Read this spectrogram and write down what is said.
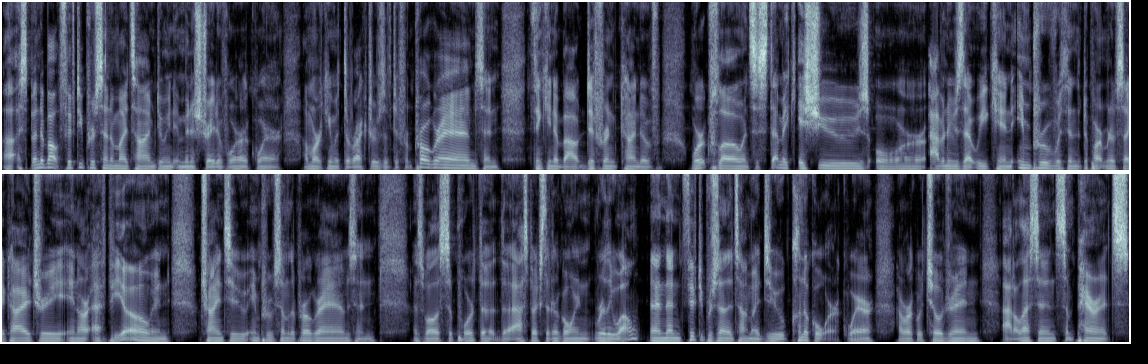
Uh, I spend about 50% of my time doing administrative work where I'm working with directors of different programs and thinking about different kind of workflow and systemic issues or avenues that we can improve within the Department of Psychiatry in our FPO and trying to improve some of the programs and as well as support the the aspects that are going really well. And then 50% of the time, I do clinical work where I work with children, adolescents, some parents,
